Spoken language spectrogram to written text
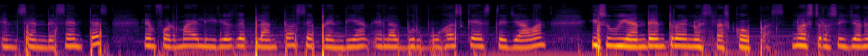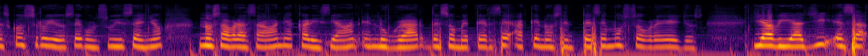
encendecentes en forma de lirios de plantas se prendían en las burbujas que estellaban y subían dentro de nuestras copas. Nuestros sillones construidos según su diseño nos abrazaban y acariciaban en lugar de someterse a que nos sentésemos sobre ellos. Y había allí esa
